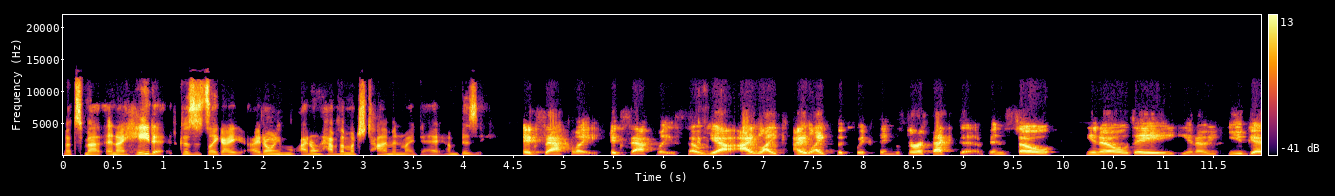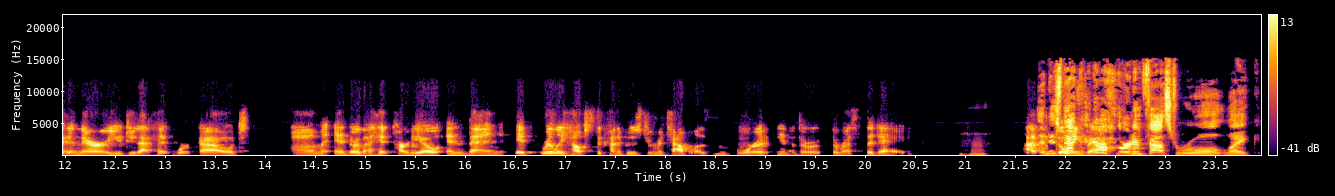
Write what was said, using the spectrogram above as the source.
that's math and i hate it because it's like i i don't even i don't have that much time in my day i'm busy exactly exactly so yeah i like i like the quick things they're effective and so you know they you know you get in there you do that HIIT workout um, and or that HIIT cardio, and then it really helps to kind of boost your metabolism for you know the the rest of the day. Mm-hmm. And is that back, of a hard and fast rule? Like,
